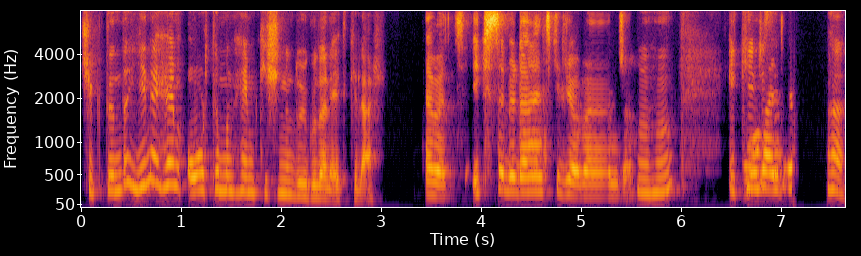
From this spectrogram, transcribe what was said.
çıktığında yine hem ortamın hem kişinin duygularını etkiler. Evet, ikisi birden etkiliyor bence. Hı hı. Ama İkincisi, bence Heh,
